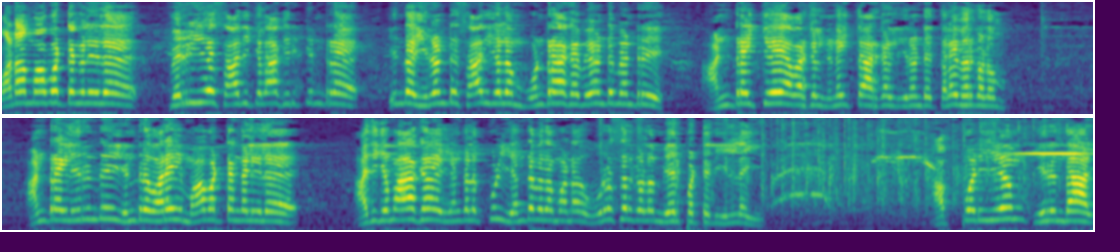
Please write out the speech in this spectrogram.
வட மாவட்டங்களிலே பெரிய சாதிகளாக இருக்கின்ற இந்த இரண்டு சாதிகளும் ஒன்றாக வேண்டும் என்று அன்றைக்கே அவர்கள் நினைத்தார்கள் இரண்டு தலைவர்களும். அன்றையிலிருந்து இன்று வரை மாவட்டங்களிலே அதிகமாக எங்களுக்குள் எந்த விதமான உரசல்களும் ஏற்பட்டது இல்லை. அப்படியும் இருந்தால்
